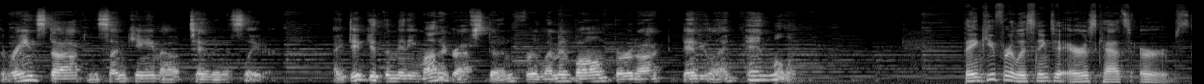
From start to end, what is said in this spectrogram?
The rain stopped and the sun came out 10 minutes later. I did get the mini monographs done for lemon balm, burdock, dandelion, and mullein. Thank you for listening to Eris Cat's Herbs.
